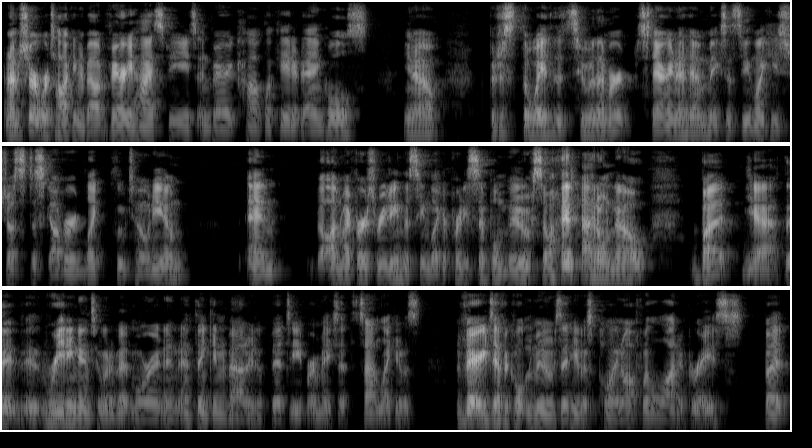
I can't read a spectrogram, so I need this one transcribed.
And I'm sure we're talking about very high speeds and very complicated angles, you know. But just the way the two of them are staring at him makes it seem like he's just discovered like plutonium. And on my first reading, this seemed like a pretty simple move, so I, I don't know. But yeah, reading into it a bit more and, and thinking about it a bit deeper makes it sound like it was very difficult moves that he was pulling off with a lot of grace. But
